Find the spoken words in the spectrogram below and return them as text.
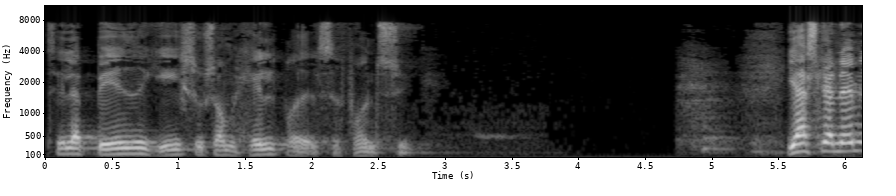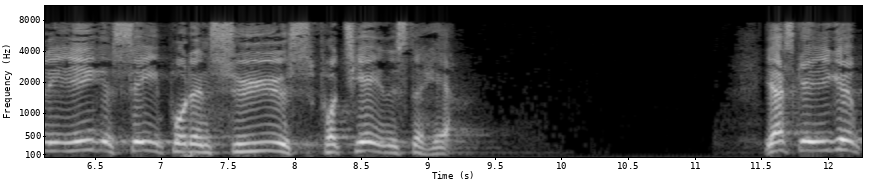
til at bede Jesus om helbredelse for en syg. Jeg skal nemlig ikke se på den syges fortjeneste her. Jeg skal ikke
